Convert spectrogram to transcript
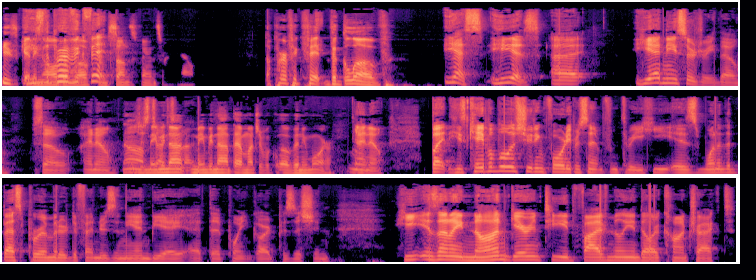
He's getting he's all the love fit. from Suns fans right now. The perfect fit, the glove. Yes, he is. Uh, he had knee surgery though, so I know. No, I maybe not. Maybe not that much of a glove anymore. I know but he's capable of shooting 40% from three. He is one of the best perimeter defenders in the NBA at the point guard position. He is on a non guaranteed $5 million contract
